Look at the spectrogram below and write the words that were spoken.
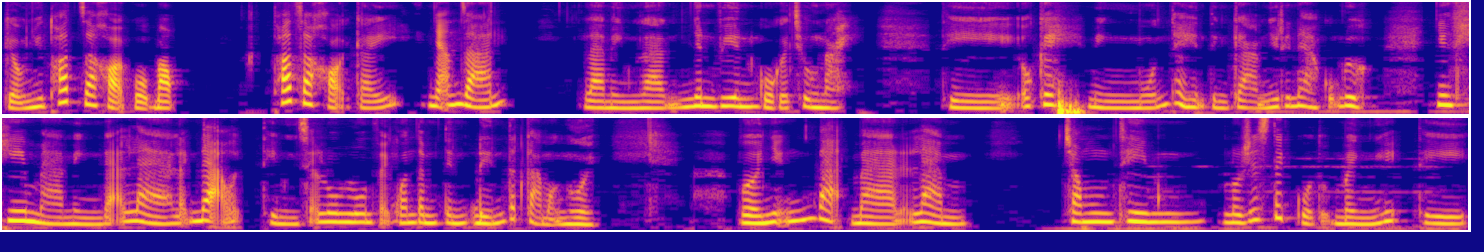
kiểu như thoát ra khỏi vỏ bọc thoát ra khỏi cái nhãn dán là mình là nhân viên của cái trường này. Thì ok mình muốn thể hiện tình cảm như thế nào cũng được. Nhưng khi mà mình đã là lãnh đạo ấy, thì mình sẽ luôn luôn phải quan tâm đến, đến tất cả mọi người. Với những bạn mà đã làm trong team logistics của tụi mình ấy, thì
